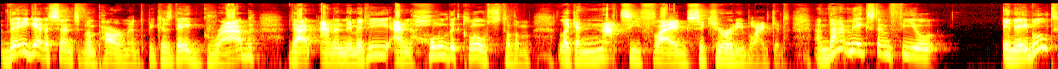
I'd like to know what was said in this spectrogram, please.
They get a sense of empowerment because they grab that anonymity and hold it close to them like a Nazi flag security blanket. And that makes them feel enabled,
